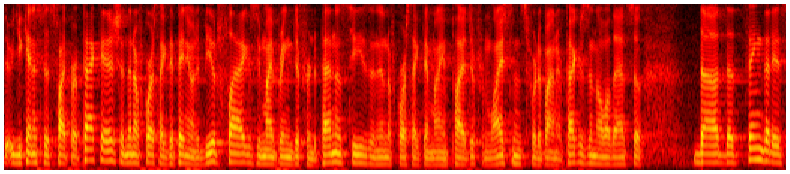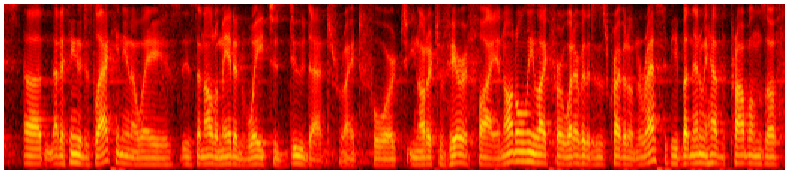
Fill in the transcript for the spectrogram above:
you can specify per package, and then of course, like depending on the build flags, you might bring different dependencies, and then of course, like they might imply a different license for the binary package and all of that. So the the thing that is uh, that I think that is lacking in a way is is an automated way to do that, right? For to, in order to verify, and not only like for whatever that is described on the recipe, but then we have the problems of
